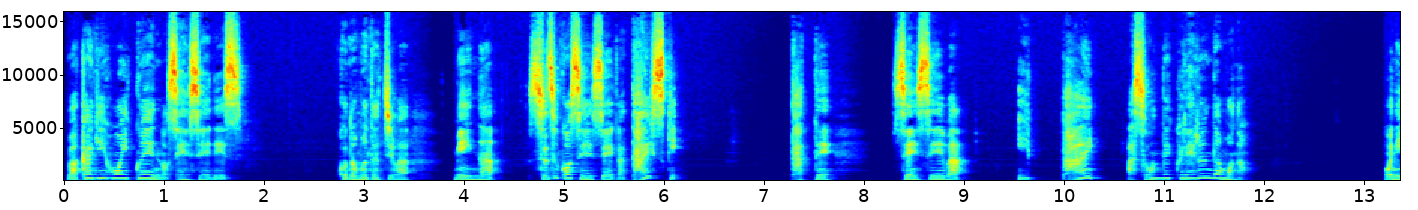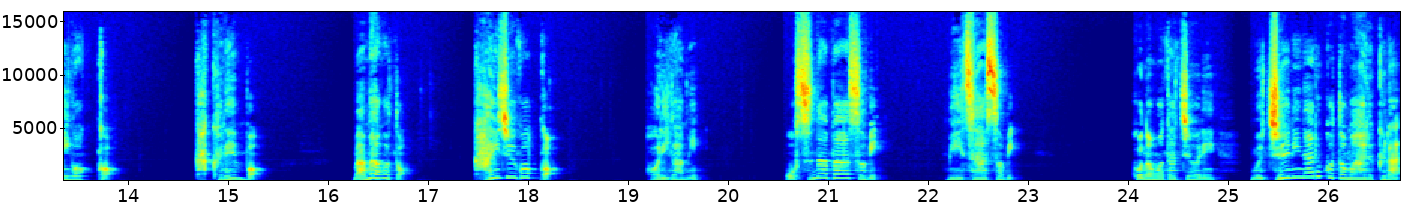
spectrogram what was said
若木保育園の先生です。子供たちはみんな鈴子先生が大好き。だって先生はぱい遊んでくれるんだもの。鬼ごっこ、かくれんぼ、ままごと、怪獣ごっこ、折り紙、お砂場遊び、水遊び。子供たちより夢中になることもあるくらい。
